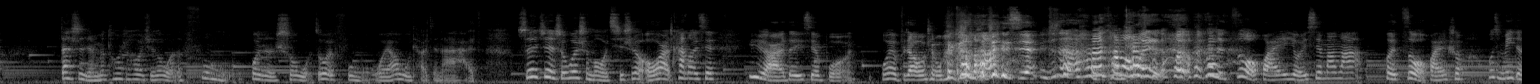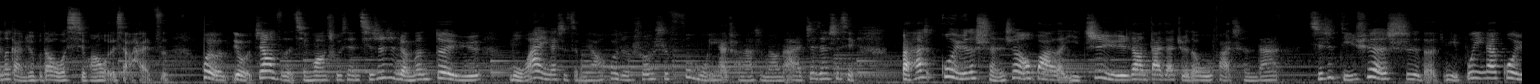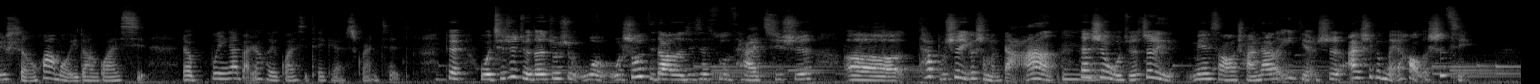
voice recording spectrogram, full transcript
但是人们通常会觉得我的父母或者说我作为父母，我要无条件的爱孩子。所以这也是为什么我其实偶尔看到一些育儿的一些博文。我也不知道为什么会看到这些，你就是 他们会会会开始自我怀疑，有一些妈妈会自我怀疑，说我怎么一点都感觉不到我喜欢我的小孩子，会有有这样子的情况出现。其实是人们对于母爱应该是怎么样，或者说是父母应该传达什么样的爱这件事情，把它过于的神圣化了，以至于让大家觉得无法承担。其实的确是的，你不应该过于神化某一段关系，呃，不应该把任何一关系 take as granted。对我其实觉得，就是我我收集到的这些素材，其实呃，它不是一个什么答案，但是我觉得这里面想要传达的一点是，爱是一个美好的事情，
